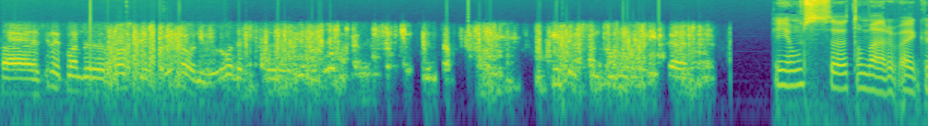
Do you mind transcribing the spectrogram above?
Uh, ziniet, man klausījās par Igauniju, rodas uh, viena doma, ka interesanti un kā Jums uh, tomēr vajag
